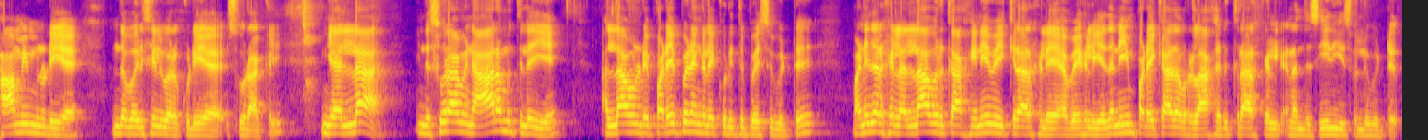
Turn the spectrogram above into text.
ஹாமிமினுடைய இந்த வரிசையில் வரக்கூடிய சூறாக்கள். இங்கே அல்லாஹ் இந்த சூறாவின் ஆரம்பத்திலேயே அல்லாவுடைய படைப்பிடங்களை குறித்து பேசிவிட்டு மனிதர்கள் அல்லாவிற்காக இணை வைக்கிறார்களே அவைகள் எதனையும் படைக்காதவர்களாக இருக்கிறார்கள் என அந்த செய்தியை சொல்லிவிட்டு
